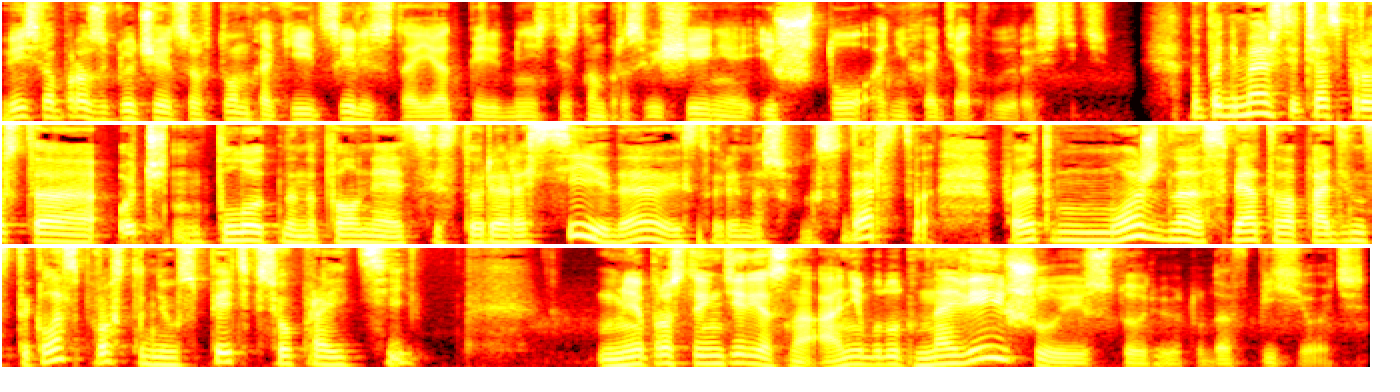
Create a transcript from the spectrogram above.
Весь вопрос заключается в том, какие цели стоят перед Министерством просвещения и что они хотят вырастить. Ну, понимаешь, сейчас просто очень плотно наполняется история России, да, история нашего государства, поэтому можно с 5 по 11 класс просто не успеть все пройти. Мне просто интересно, они будут новейшую историю туда впихивать?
